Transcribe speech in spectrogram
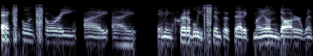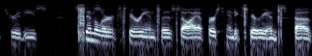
excellent story. I, I am incredibly sympathetic. My own daughter went through these similar experiences, so I have firsthand experience of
